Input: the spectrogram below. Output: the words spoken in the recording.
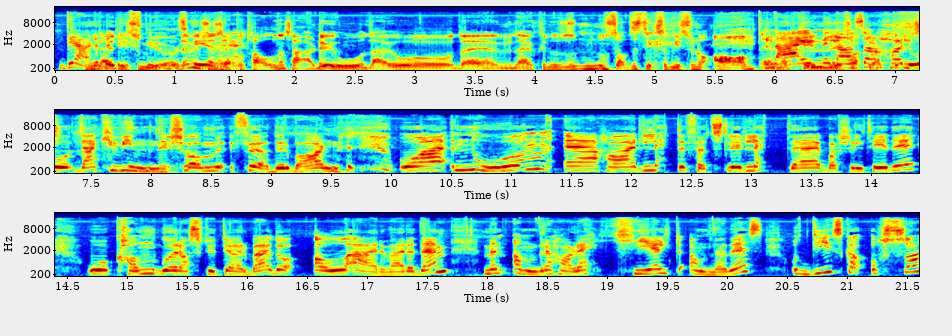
Det er det, det er jo de som gjør det. Hvis du ser på tallene, så er det jo Det er jo, det er, det er jo ikke noen statistikk som viser noe annet enn Nei, at kvinner men altså, hallo, Det er kvinner som føder barn. Og noen eh, har lette fødsler, lette barseltider og kan gå raskt ut i arbeid. og all ære ære være dem, men andre har det helt annerledes. Og de skal også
